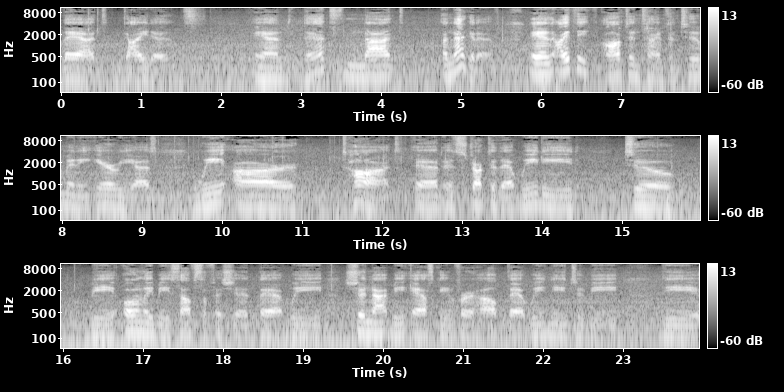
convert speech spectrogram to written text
that guidance and that's not a negative and i think oftentimes in too many areas we are taught and instructed that we need to be only be self-sufficient that we should not be asking for help that we need to be the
